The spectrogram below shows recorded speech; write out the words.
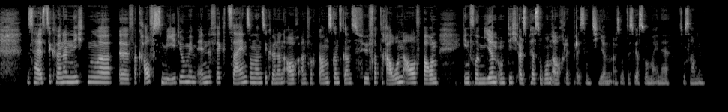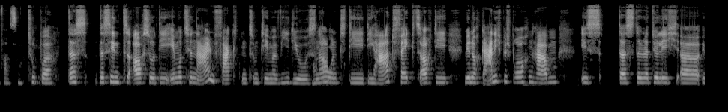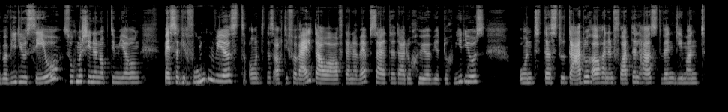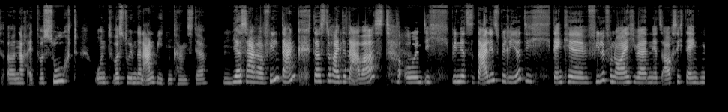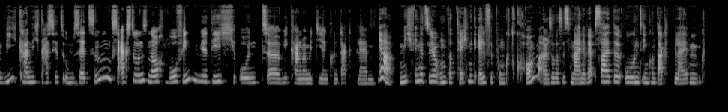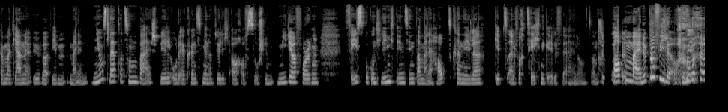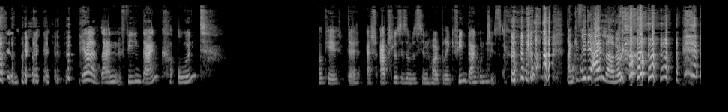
Das heißt, sie können nicht nur äh, Verkaufsmedium im Endeffekt sein, sondern sie können auch einfach ganz, ganz, ganz viel Vertrauen aufbauen, informieren und dich als Person auch repräsentieren. Also das wäre so meine Zusammenfassung. Super. Das, das sind auch so die emotionalen Fakten zum Thema Videos ja. ne? und die, die Hard Facts, auch die wir noch gar nicht besprochen haben, ist dass du natürlich äh, über Video SEO, Suchmaschinenoptimierung, besser gefunden wirst und dass auch die Verweildauer auf deiner Webseite dadurch höher wird durch Videos und dass du dadurch auch einen Vorteil hast, wenn jemand äh, nach etwas sucht und was du ihm dann anbieten kannst. Ja. Mhm. Ja, Sarah, vielen Dank, dass du heute da warst. Und ich bin jetzt total inspiriert. Ich denke, viele von euch werden jetzt auch sich denken, wie kann ich das jetzt umsetzen? Sagst du uns noch, wo finden wir dich und äh, wie kann man mit dir in Kontakt bleiben? Ja, mich findet ihr unter technikelfe.com. Also das ist meine Webseite und in Kontakt bleiben können wir gerne über eben meinen Newsletter zum Beispiel oder ihr könnt es mir natürlich auch auf Social Media folgen folgen. Facebook und LinkedIn sind da meine Hauptkanäle. Gibt es einfach Technikelfe ein und dann Super. poppen meine Profile auf. ja, dann vielen Dank und okay, der Abschluss ist ein bisschen holprig. Vielen Dank und tschüss. Danke für die Einladung.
